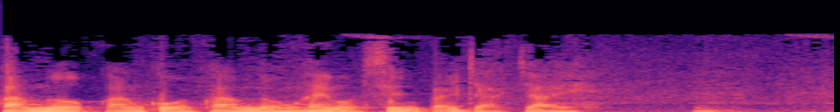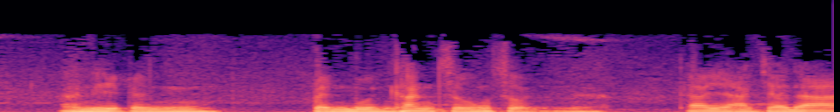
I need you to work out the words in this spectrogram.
ความโลภความโกรธความหลงให้หมดสิ้นไปจากใจ อันนี้เป็นเป็นบุญขั้นสูงสุด ถ้าอยากจะได้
